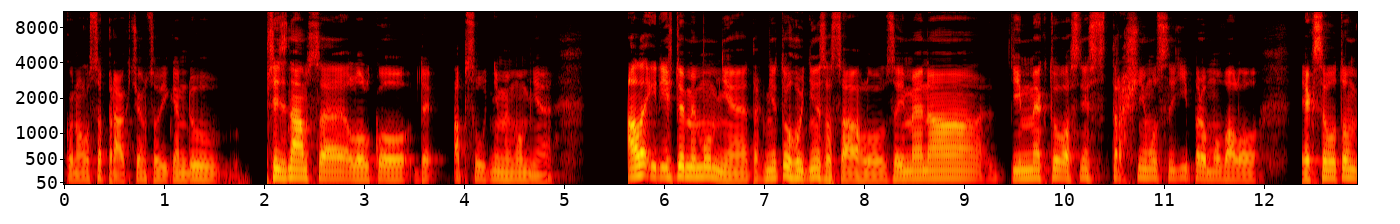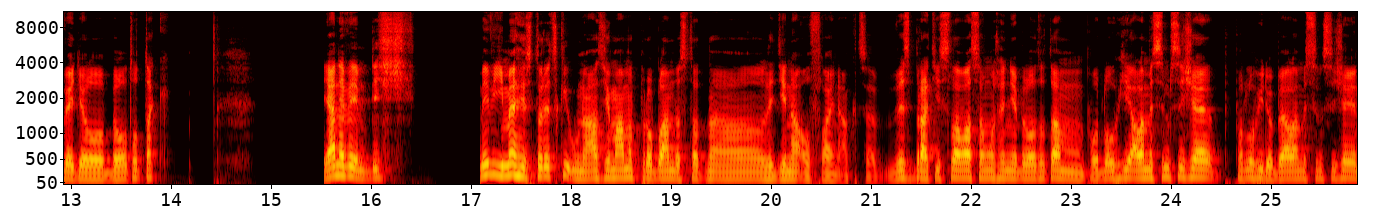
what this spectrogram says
konalo se Prague Champs o víkendu. Přiznám se, Lolko jde absolutně mimo mě. ale i když jde mimo mě, tak mě to hodně zasáhlo, zejména tím, jak to vlastně strašně moc lidí promovalo, jak se o tom vědělo, bylo to tak... Já nevím, když my víme historicky u nás, že máme problém dostat na lidi na offline akce. Vy z Bratislava samozřejmě bylo to tam po dlouhý, ale myslím si, že po dlouhý době, ale myslím si, že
